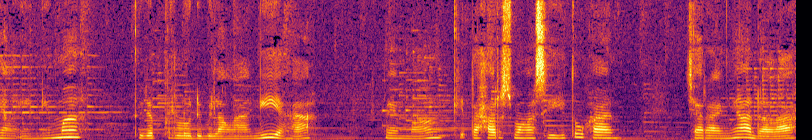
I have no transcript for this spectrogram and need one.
yang ini mah tidak perlu dibilang lagi ya. Memang kita harus mengasihi Tuhan. Caranya adalah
